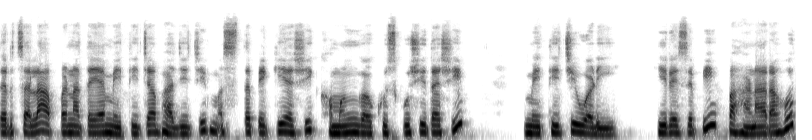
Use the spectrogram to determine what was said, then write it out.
तर चला आपण आता या मेथीच्या भाजीची मस्तपैकी अशी खमंग खुसखुशीत अशी मेथीची वडी ही रेसिपी पाहणार आहोत.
